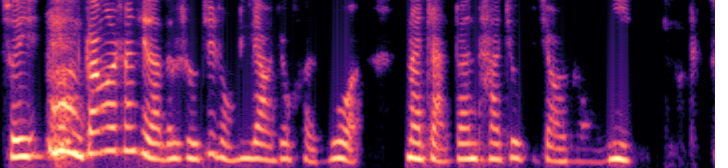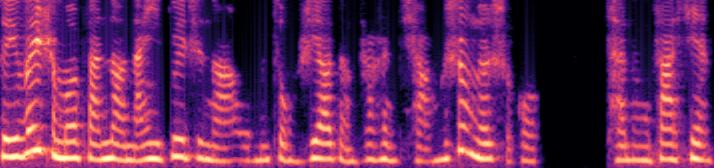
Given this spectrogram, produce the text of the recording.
所以 刚刚升起来的时候，这种力量就很弱，那斩断它就比较容易。所以为什么烦恼难以对治呢？我们总是要等它很强盛的时候才能发现。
